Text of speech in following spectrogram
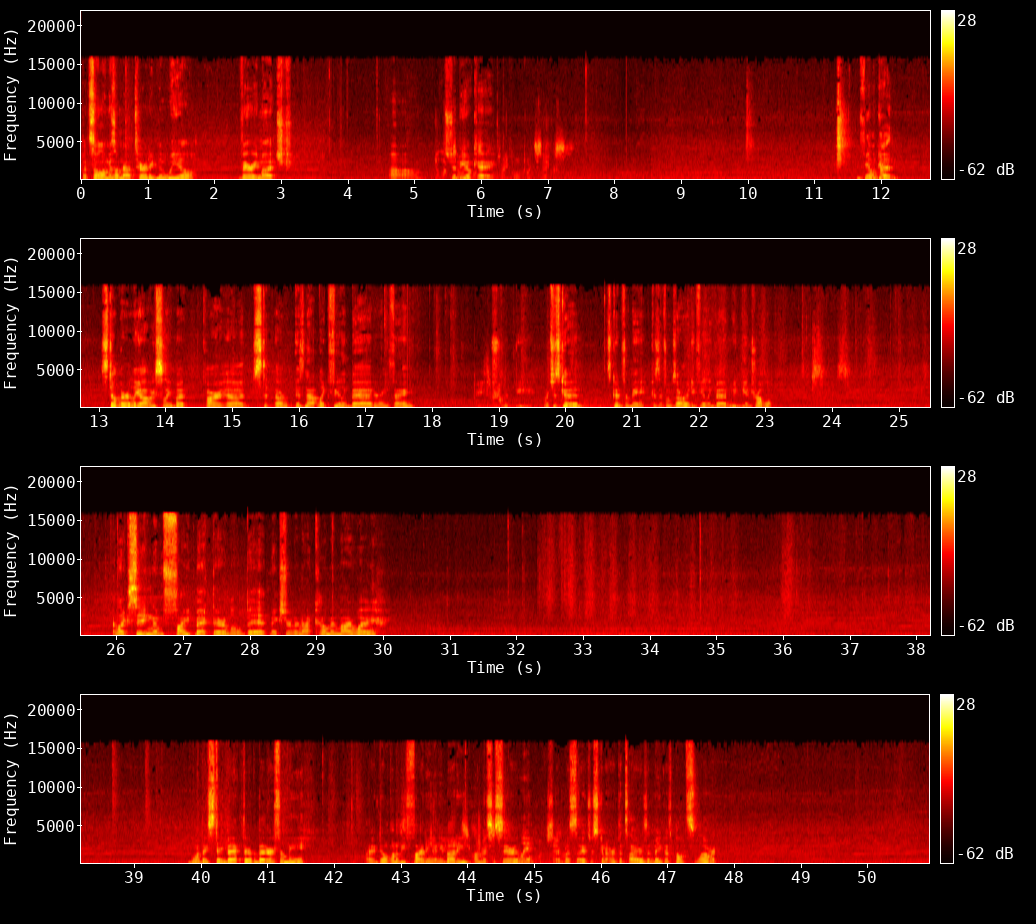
but so long as I'm not turning the wheel very much, um, should be okay. I'm feeling good. Still early, obviously, but car uh, uh, is not like feeling bad or anything. P3. Could be, which is good. It's good for me because if it was already feeling bad, we'd be in trouble. I like seeing them fight back there a little bit. Make sure they're not coming my way. The more they stay back there, the better for me. I don't want to be fighting anybody unnecessarily. Side by side is just going to hurt the tires and make us both slower.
